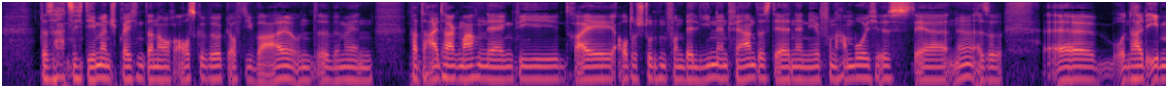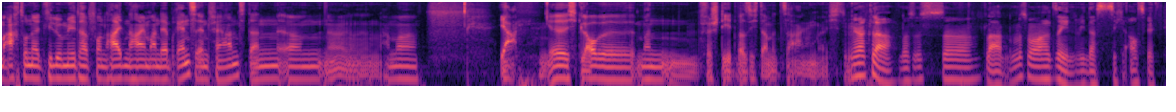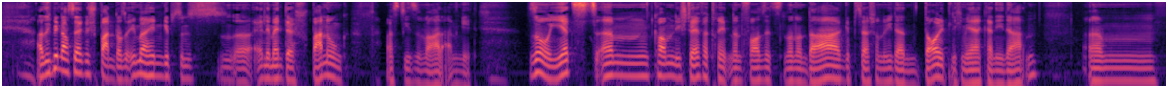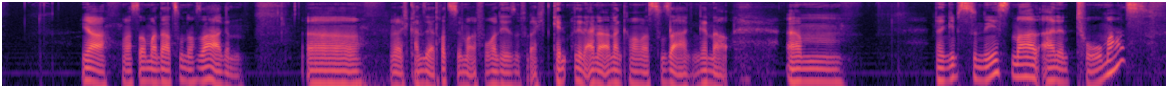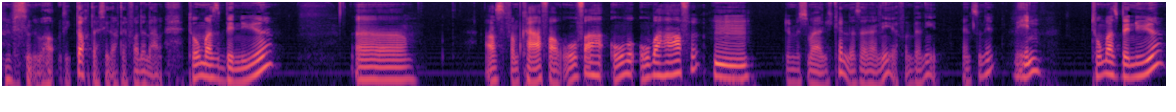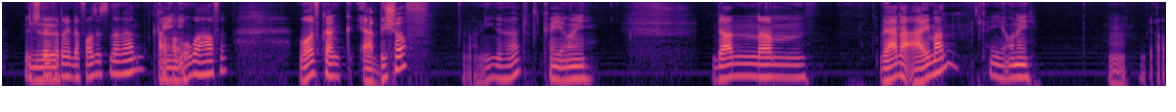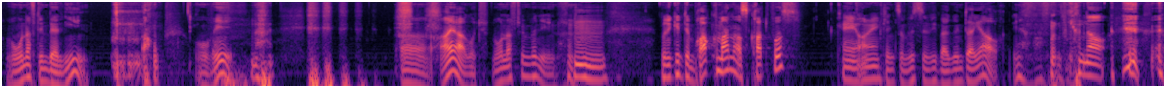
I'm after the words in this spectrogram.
Das hat sich dementsprechend dann auch ausgewirkt auf die Wahl. Und äh, wenn wir einen Parteitag machen, der irgendwie drei Autostunden von Berlin entfernt ist, der in der Nähe von Hamburg ist, der, ne, also äh, und halt eben 800 Kilometer von Heidenheim an der Brenz entfernt, dann ähm, ne, haben wir Ja, äh, ich glaube, man versteht, was ich damit sagen möchte. Ja, klar, das ist äh, klar. Da müssen wir halt sehen, wie das sich auswirkt. Also ich bin auch sehr gespannt. Also immerhin gibt es das äh, Element der Spannung, was diese Wahl angeht. So, jetzt ähm, kommen die stellvertretenden Vorsitzenden und da gibt es ja schon wieder deutlich mehr Kandidaten. Ähm, ja, was soll man dazu noch sagen? Äh, ja, ich kann sie ja trotzdem mal vorlesen. Vielleicht kennt man den einen oder anderen, kann man was zu sagen. Genau. Ähm, dann gibt es zunächst mal einen Thomas. Wir wissen überhaupt nicht. Doch, da steht auch der volle Name. Thomas Benür. Äh, aus vom KV Ober, Ober, Oberhavel. Hm. Den müssen wir eigentlich kennen, das ist in der Nähe von Berlin. Kennst du den? Wen? Thomas Benür, will stellvertretender Vorsitzender werden, KV nicht. Oberhavel. Wolfgang R. Bischof, noch nie gehört. Kann ich auch nicht. Dann ähm, Werner Eimann, Kann ich auch nicht. ja, wohnhaft in Berlin. oh, oh weh. äh, ah ja, gut, wohnhaft in Berlin. Hm. Brigitte Brockmann aus Cottbus, Kann ich auch nicht. klingt so ein bisschen wie bei Günther Jauch. Ja. Genau.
